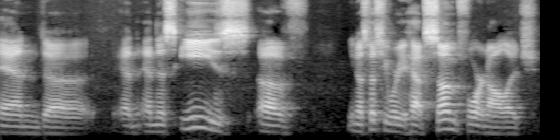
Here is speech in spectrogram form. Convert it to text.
and and and this ease of you know, especially where you have some foreknowledge,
